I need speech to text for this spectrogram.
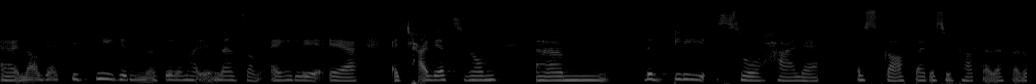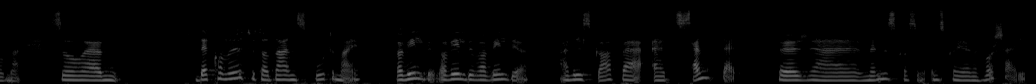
Jeg lager et gedigent møterom her inne som egentlig er et kjærlighetsrom. Um, det blir så herlig å skape resultater i dette rommet. Så um, det kom ut ut av da han spurte meg hva vil du, hva vil du, hva vil du? Jeg vil skape et senter for uh, mennesker som ønsker å gjøre forskjell.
